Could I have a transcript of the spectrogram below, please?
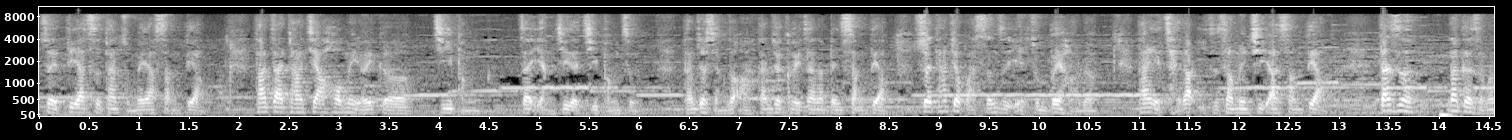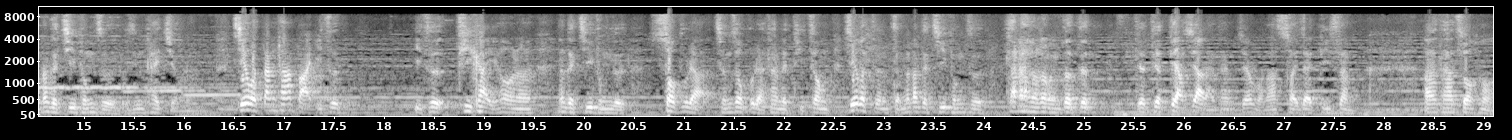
所以第二次他准备要上吊。他在他家后面有一个鸡棚，在养鸡的鸡棚子，他就想说啊，干脆可以在那边上吊，所以他就把绳子也准备好了，他也踩到椅子上面去要上吊，但是那个什么那个鸡棚子已经太久了，结果当他把椅子椅子踢开以后呢，那个鸡棚子受不了，承受不了他的体重，结果整整个那个鸡棚子哒哒哒哒就就就就掉下来，他就要把它摔在地上，啊，他说吼。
